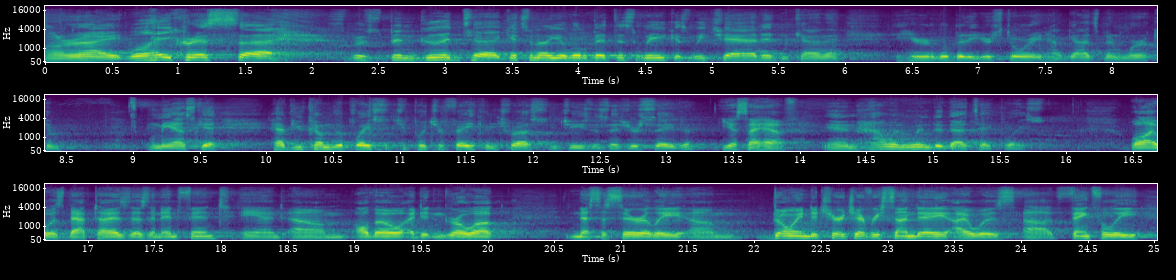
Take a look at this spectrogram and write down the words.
All right. Well, hey, Chris, uh, it's been good to get to know you a little bit this week as we chatted and kind of hear a little bit of your story and how God's been working. Let me ask you have you come to the place that you put your faith and trust in Jesus as your Savior? Yes, I have. And how and when did that take place? Well, I was baptized as an infant, and um, although I didn't grow up necessarily um, going to church every Sunday, I was uh, thankfully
